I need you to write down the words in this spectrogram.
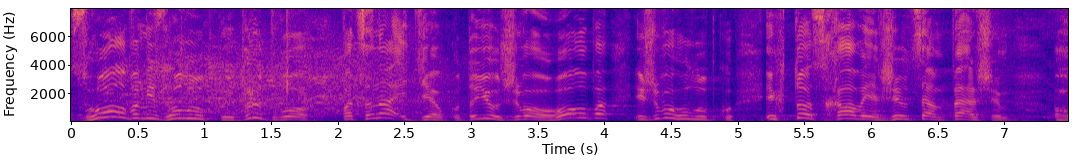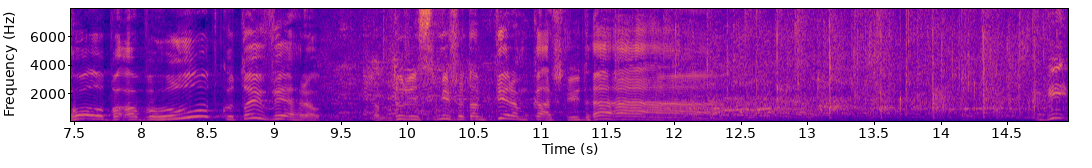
З голубом і з голубкою беру двох, пацана і дівку, даю живого голуба і живу голубку. І хто схаває живцем першим голуба або голубку, той виграв. Там дуже смішно, там піром кашлюють. Га! Від,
